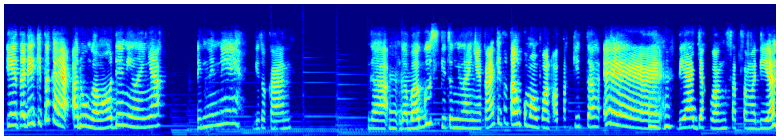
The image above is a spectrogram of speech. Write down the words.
iya tadi kita kayak, aduh nggak mau deh nilainya ini nih, gitu kan. Nggak, nggak Mm-mm. bagus gitu nilainya, karena kita tahu kemampuan otak kita. Eh, diajak bangsat sama dia.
